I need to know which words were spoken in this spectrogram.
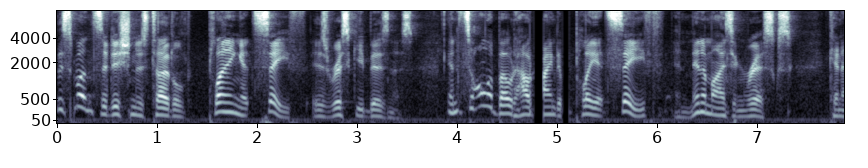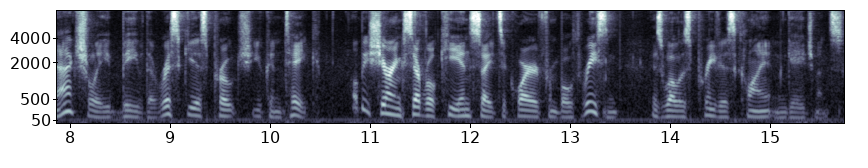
This month's edition is titled Playing It Safe is Risky Business, and it's all about how trying to play it safe and minimizing risks can actually be the riskiest approach you can take. I'll be sharing several key insights acquired from both recent as well as previous client engagements.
